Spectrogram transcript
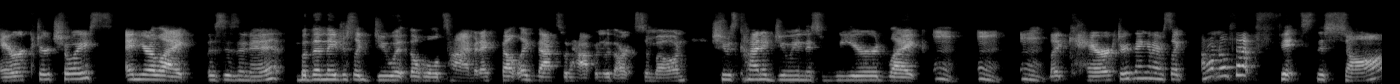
character choice, and you're like, this isn't it. But then they just like do it the whole time. And I felt like that's what happened with Art Simone. She was kind of doing this weird, like, mm, mm, mm, like character thing. And I was like, I don't know if that fits this song.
